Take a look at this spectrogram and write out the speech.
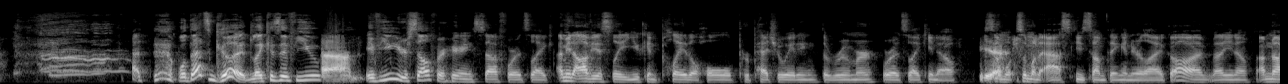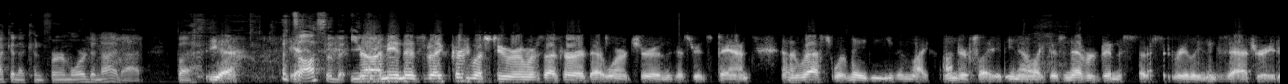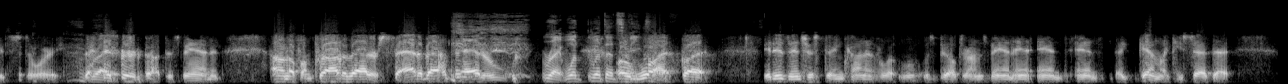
well, that's good. Like, because if you Um, if you yourself are hearing stuff where it's like, I mean, obviously you can play the whole perpetuating the rumor where it's like, you know, Yeah. someone someone asks you something and you're like, oh, I'm, uh, you know, I'm not going to confirm or deny that. But Yeah. it's Yeah. awesome that you. no, can- I mean, there's like pretty much two rumors I've heard that weren't true in the history of this band, and the rest were maybe even like underplayed. You know, like there's never been a, really an exaggerated story that Right. I've heard about this band, and I don't know if I'm proud of that or sad about that or right. What what that or what, but it is interesting, kind of what, what was built around this band, and, and and again, like you said, that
